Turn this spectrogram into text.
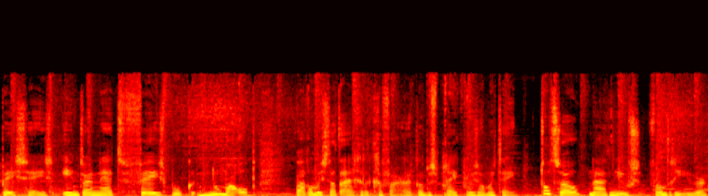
pc's. Internet, Facebook, noem maar op. Waarom is dat eigenlijk gevaarlijk? Dat bespreken we zo meteen. Tot zo, na het nieuws van drie uur.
